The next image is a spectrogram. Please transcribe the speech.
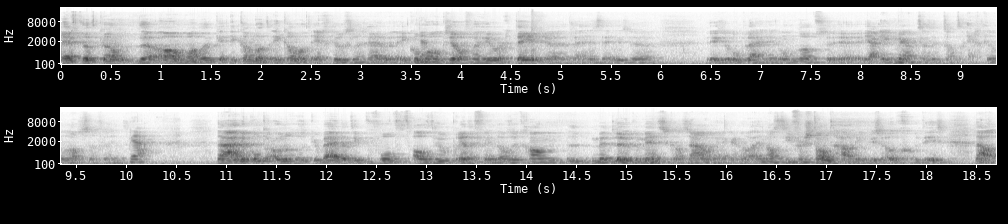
Echt, dat kan, de, oh man, dat, ik, kan dat, ik kan dat echt heel slecht hebben. Ik kom Ja. me ook zelf wel heel erg tegen tijdens deze, deze opleiding, omdat eh, ja, ik merk dat ik dat echt heel lastig vind. Ja. Nou, en dan komt er ook nog eens een keer bij dat ik bijvoorbeeld het altijd heel prettig vind als ik gewoon met leuke mensen kan samenwerken. En als die verstandhouding dus ook goed is. Nou,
